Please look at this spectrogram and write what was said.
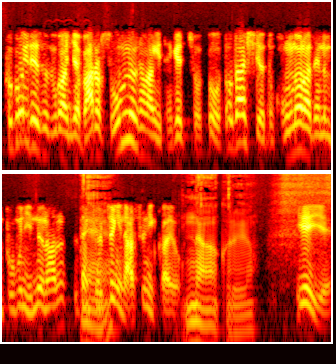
그거에 대해서 누가 이제 말할 수 없는 상황이 되겠죠. 또 또다시 어떤 공론화되는 부분이 있는 한 일단 네. 결정이 났으니까요. 나 그래요. 예 예.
